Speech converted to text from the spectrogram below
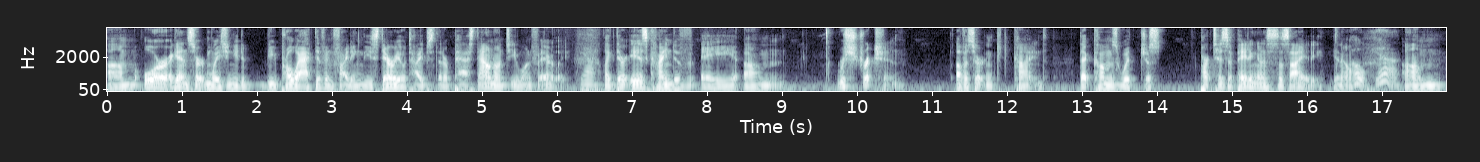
Um, or again, certain ways you need to be proactive in fighting these stereotypes that are passed down onto you unfairly. Yeah. Like there is kind of a um, restriction of a certain kind that comes with just participating in a society, you know, Oh yeah, um,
